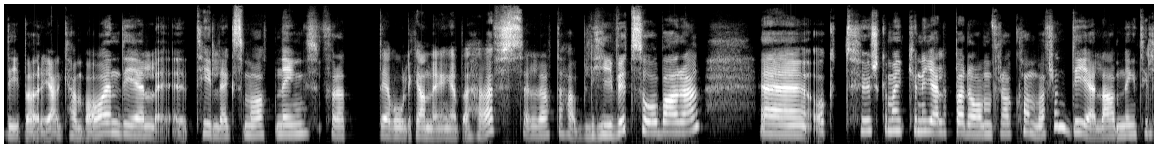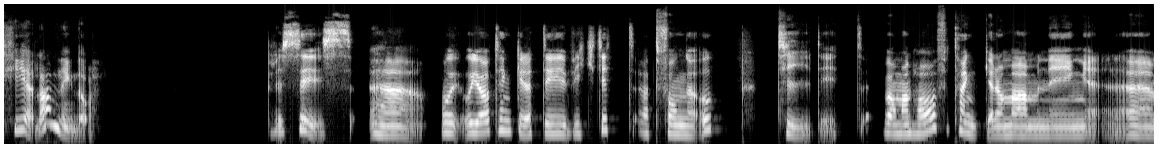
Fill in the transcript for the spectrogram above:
det i början kan vara en del eh, tilläggsmatning för att det av olika anledningar behövs eller att det har blivit så bara. Eh, och hur ska man kunna hjälpa dem från att komma från delamning till helamning då? Precis. Eh, och, och jag tänker att det är viktigt att fånga upp tidigt vad man har för tankar om amning. Eh,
